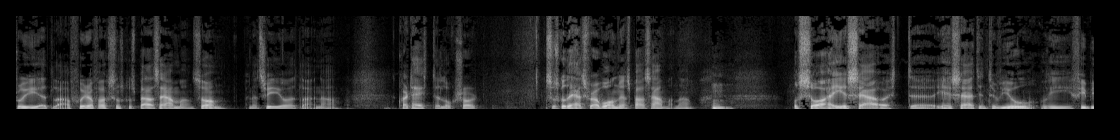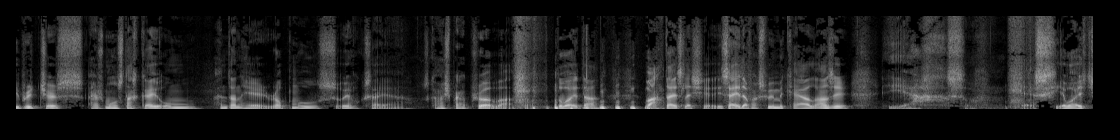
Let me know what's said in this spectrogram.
tre eller fyra folk som ska spela samman så en trio eller en kvartett eller så så ska det helst vara van med att spela samman ja? mm. Og så har jeg sett et, jeg har sett et intervju vi Phoebe Bridgers, her som hun snakket om hendan her Rob Moose, og jeg husker jeg, skal man ikke bare prøve, altså, det var jeg da, vant jeg slett ikke. Jeg sier det faktisk med Mikael, og han sier, ja, så, yes, jeg var ikke,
